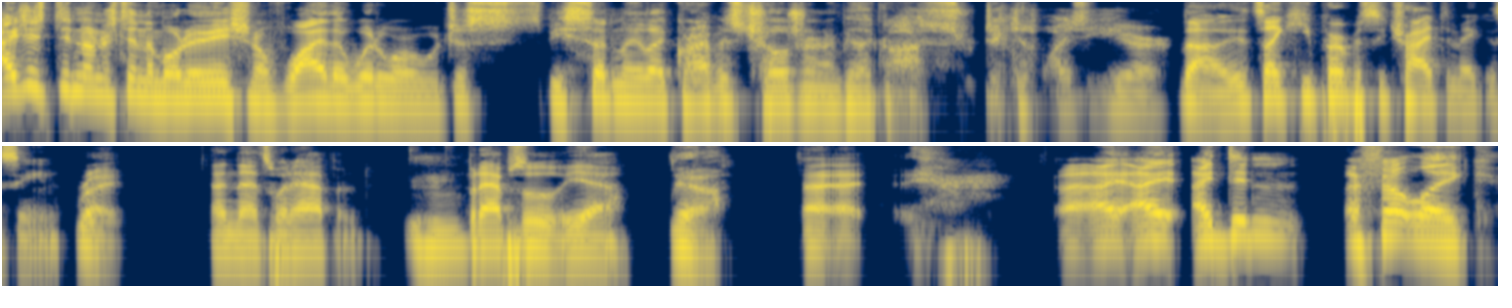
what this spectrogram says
I just didn't understand the motivation of why the widower would just be suddenly like grab his children and be like, "Oh, this is ridiculous. Why is he here?" No, it's like he purposely tried to make a scene, Right. and that's what happened. Mm-hmm. But absolutely, yeah. Yeah. I, I, I, I didn't. I felt like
